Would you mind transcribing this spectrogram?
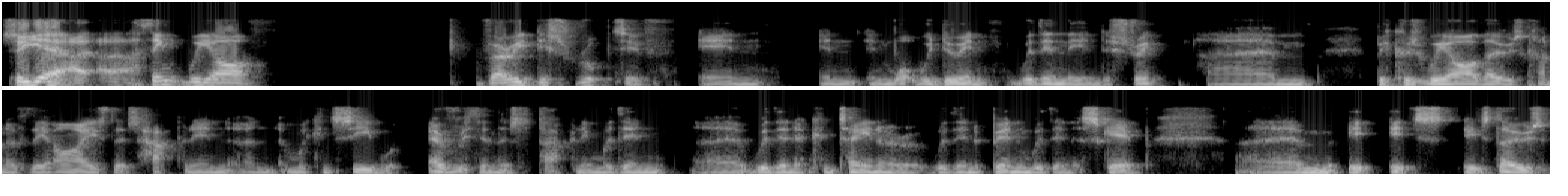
so yeah, I, I, think we are very disruptive in in in what we're doing within the industry. Um, because we are those kind of the eyes that's happening and, and we can see everything that's happening within uh, within a container within a bin within a skip um, it, it's it's those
